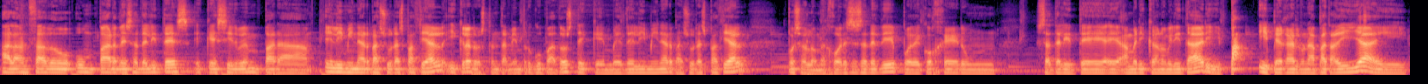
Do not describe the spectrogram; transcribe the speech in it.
ha lanzado un par de satélites que sirven para eliminar basura espacial y claro, están también preocupados de que en vez de eliminar basura espacial, pues a lo mejor ese satélite puede coger un satélite americano militar y ¡pa! y pegarle una patadilla y,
